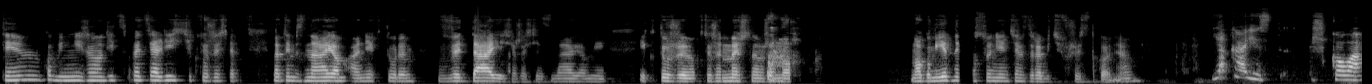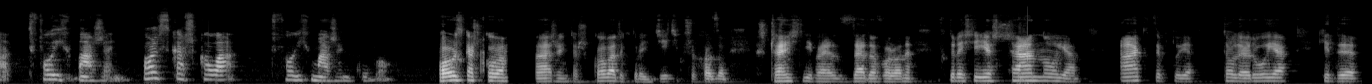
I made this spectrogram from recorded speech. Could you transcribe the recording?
Tym powinni rządzić specjaliści, którzy się na tym znają, a niektórym wydaje się, że się znają i, i którzy, którzy myślą, że mogą mogą jednym posunięciem zrobić wszystko, nie? Jaka jest szkoła Twoich marzeń? Polska szkoła Twoich marzeń, Kubo? Polska szkoła marzeń to szkoła, do której dzieci przychodzą szczęśliwe, zadowolone, w której się je szanuje, akceptuje, toleruje, kiedy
